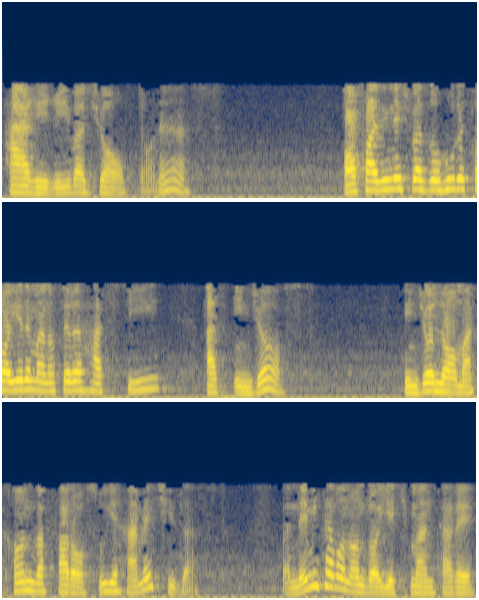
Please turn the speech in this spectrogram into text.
حقیقی و جاودانه است. آفرینش و ظهور سایر مناطق هستی از اینجاست. اینجا لامکان و فراسوی همه چیز است و نمی‌توان آن را یک منطقه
